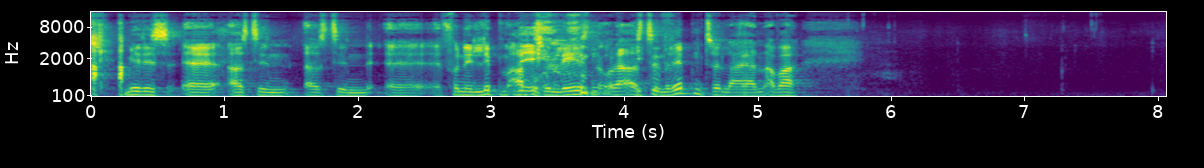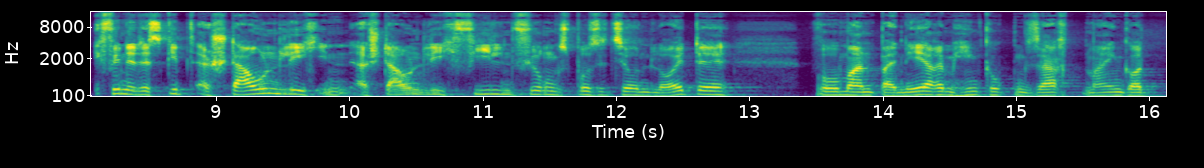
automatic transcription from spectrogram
mir das äh, aus den, aus den, äh, von den Lippen nee. abzulesen oder aus den Rippen zu leiern, aber ich finde, es gibt erstaunlich, in erstaunlich vielen Führungspositionen Leute, wo man bei näherem Hingucken sagt, mein Gott,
